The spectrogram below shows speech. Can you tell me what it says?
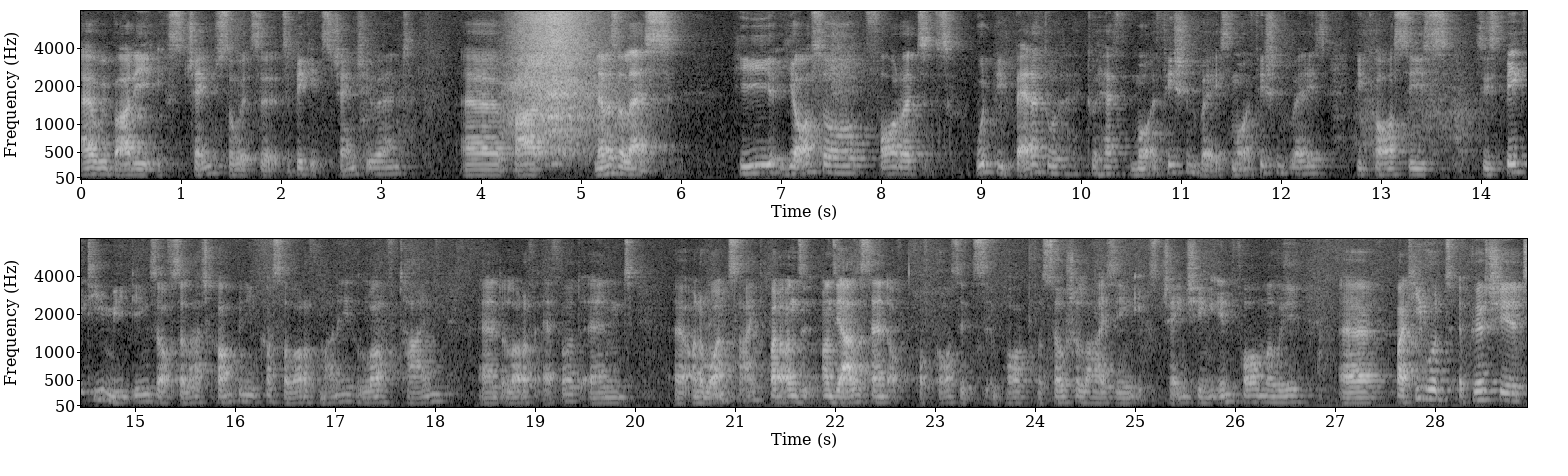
everybody exchange, so it's a, it's a big exchange event. Uh, but nevertheless, he, he also thought that would be better to, to have more efficient ways, more efficient ways, because these, these big team meetings of the large company cost a lot of money, a lot of time, and a lot of effort, and uh, on the one side, but on the, on the other side, of, of course, it's important for socializing, exchanging informally, uh, but he would appreciate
